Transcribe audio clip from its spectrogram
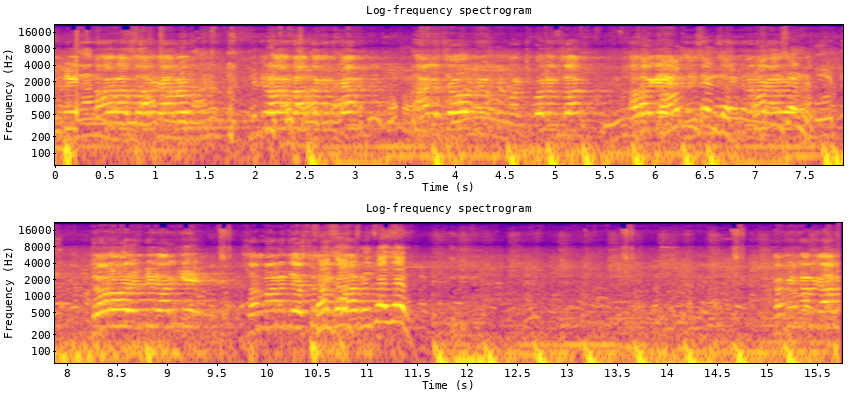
ఎంపీ నాగరాజు సార్ గారు విగ్రహం దాత కనుక ఆయన సేవలు మర్చిపోలేము సార్. అలాగే. గౌరవ ఎంపీ గారికి సన్మానం చేస్తున్నాం సార్. కమిషనర్ గారు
